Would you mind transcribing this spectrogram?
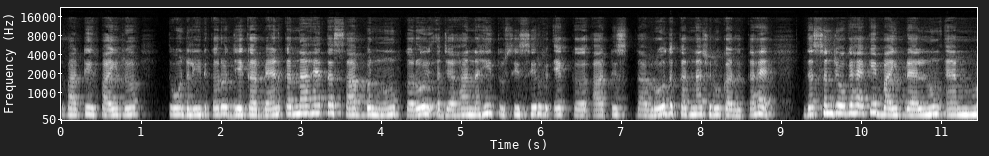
ਸਪਾਟੀਫਾਈ ਤੋਂ ਡਿਲੀਟ ਕਰੋ। ਜੇਕਰ ਬੈਨ ਕਰਨਾ ਹੈ ਤਾਂ ਸਭ ਨੂੰ ਕਰੋ ਅਜਿਹਾ। ਨਹੀਂ, ਤੁਸੀਂ ਸਿਰਫ ਇੱਕ ਆਰਟਿਸਟ ਦਾ ਵਿਰੋਧ ਕਰਨਾ ਸ਼ੁਰੂ ਕਰ ਦਿੱਤਾ ਹੈ। ਦੱਸਣਯੋਗ ਹੈ ਕਿ 22 ਅਪ੍ਰੈਲ ਨੂੰ ਐਮ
